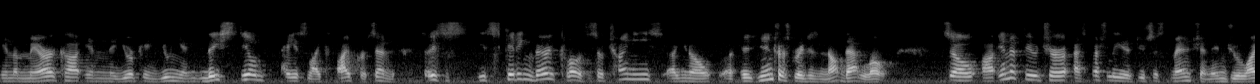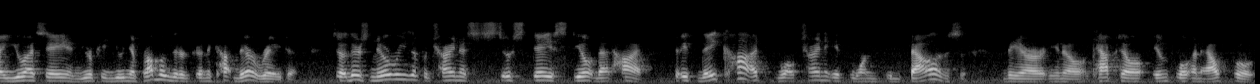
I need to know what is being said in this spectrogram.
in America, in the European Union, they still pays like five percent. So it's it's getting very close. So Chinese, uh, you know, uh, interest rate is not that low. So uh, in the future, especially as you just mentioned, in July, USA and European Union probably they're going to cut their rate. So there's no reason for China to stay still that high. If they cut, well, China, if one balance their, you know, capital inflow and outflow,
